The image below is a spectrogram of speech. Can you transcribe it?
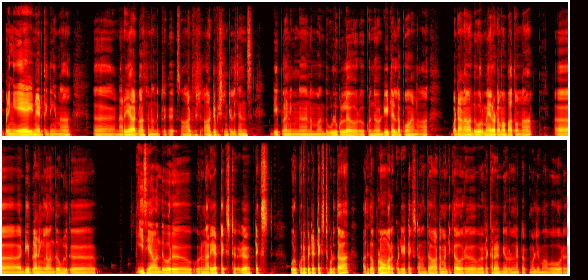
இப்போ நீங்கள் ஏஐன்னு எடுத்துக்கிட்டிங்கன்னா நிறைய அட்வான்ஸ்மெண்ட் வந்துட்டுருக்கு. So artificial artificial intelligence deep லேர்னிங்னு நம்ம வந்து உள்ளுக்குள்ளே ஒரு கொஞ்சம் டீட்டெயில்டாக போக வேணாம். பட் ஆனால் வந்து ஒரு மேலோட்டமாக பார்த்தோம்னா டீப் லேர்னிங்கில் வந்து உங்களுக்கு ஈஸியாக வந்து ஒரு ஒரு நிறைய டெக்ஸ்ட் டெக்ஸ்ட் ஒரு குறிப்பிட்ட டெக்ஸ்ட் கொடுத்தா அதுக்கப்புறம் வரக்கூடிய டெக்ஸ்ட்டை வந்து ஆட்டோமேட்டிக்காக ஒரு ஒரு ரெக்கரண்ட் நியூரல் நெட்ஒர்க் மூலியமாகவோ ஒரு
